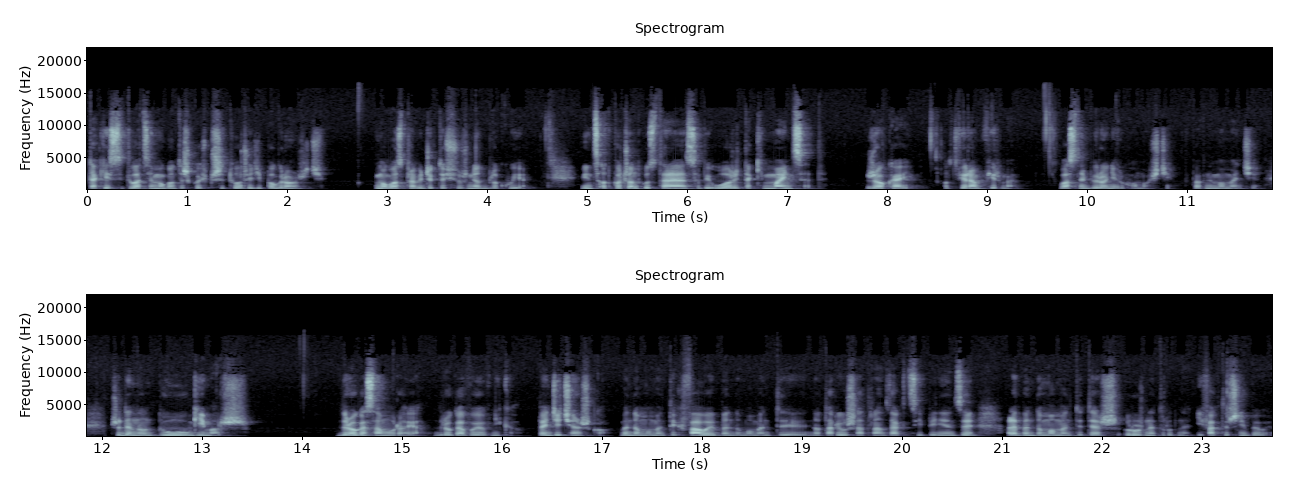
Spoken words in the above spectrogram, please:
takie sytuacje mogą też kogoś przytłoczyć i pogrążyć. Mogą sprawić, że ktoś się już nie odblokuje. Więc od początku starałem sobie ułożyć taki mindset, że okej, okay, otwieram firmę, własne biuro nieruchomości w pewnym momencie. Przede mną długi marsz, droga samuraja, droga wojownika, będzie ciężko. Będą momenty chwały, będą momenty notariusza, transakcji, pieniędzy, ale będą momenty też różne trudne. I faktycznie były.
